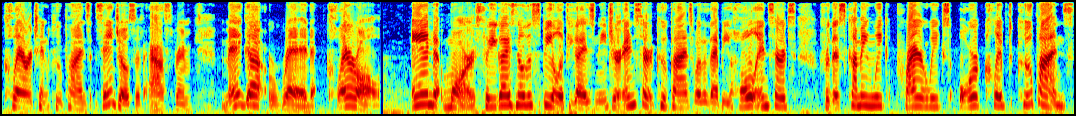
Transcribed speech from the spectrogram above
Claritin coupons, St. Joseph aspirin, Mega Red, Clairol, and more. So you guys know the spiel. If you guys need your insert coupons, whether that be whole inserts for this coming week, prior weeks, or clipped coupons,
